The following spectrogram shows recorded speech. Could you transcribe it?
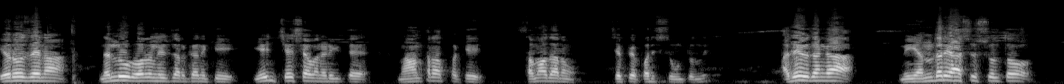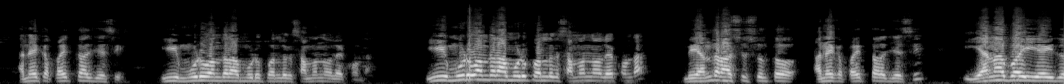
ఏ రోజైనా నెల్లూరు రూరల్ నియోజకవర్గానికి ఏం చేశావని అడిగితే నా అంతరాత్మకి సమాధానం చెప్పే పరిస్థితి ఉంటుంది. అదేవిధంగా మీ అందరి ఆశీస్సులతో అనేక ప్రయత్నాలు చేసి ఈ మూడు వందల మూడు పనులకు సంబంధం లేకుండా ఈ మూడు వందల మూడు పనులకు సంబంధం లేకుండా మీ అందరి ఆశీస్సులతో అనేక ప్రయత్నాలు చేసి ఎనభై ఐదు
